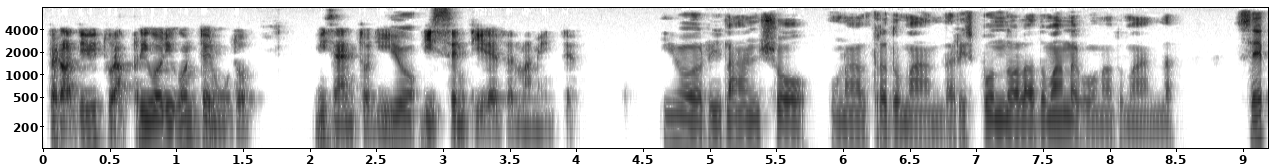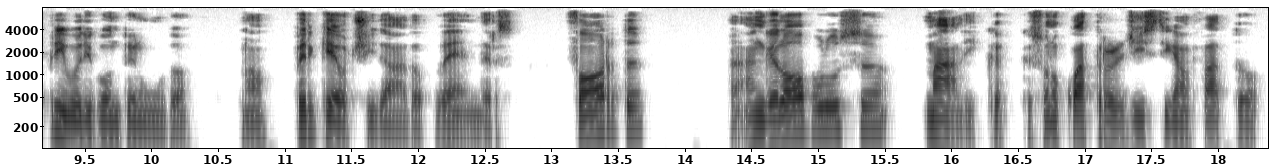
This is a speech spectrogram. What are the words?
però addirittura privo di contenuto mi sento di Io... dissentire fermamente. Io rilancio un'altra domanda, rispondo alla domanda con una domanda. Se è privo di contenuto, no? Perché ho citato Wenders, Ford, Angelopoulos, Malik, che sono quattro registi che hanno fatto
